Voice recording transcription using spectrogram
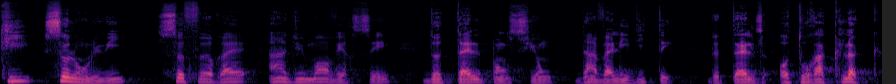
qui, selon lui, se feraient indûment verser de telles pensions d'invalidité, de tels autorakluk.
